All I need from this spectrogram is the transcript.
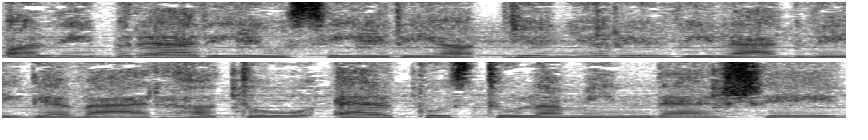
A Librarius írja, gyönyörű világ vége várható, elpusztul a mindenség.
